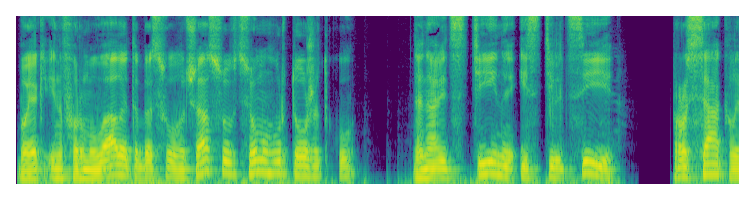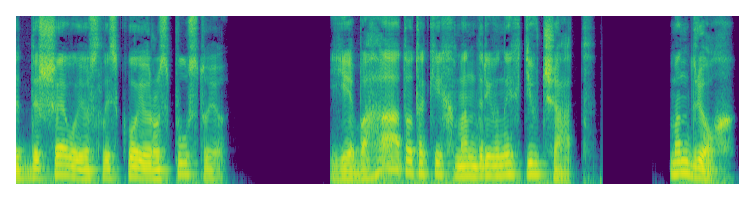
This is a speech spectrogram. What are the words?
Бо як інформували тебе свого часу в цьому гуртожитку, де навіть стіни і стільці просякли дешевою слизькою розпустою, є багато таких мандрівних дівчат, мандрьох,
